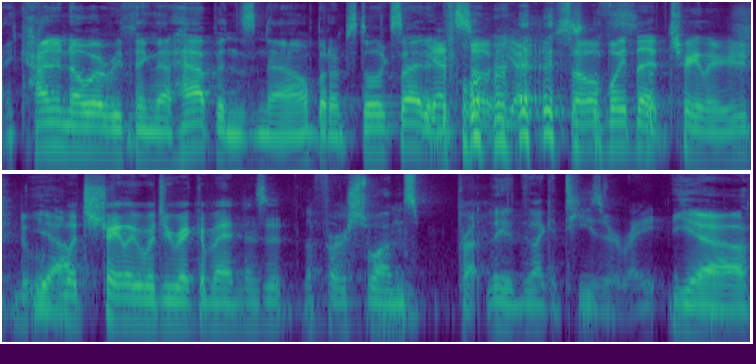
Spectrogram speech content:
I kind of know everything that happens now, but I'm still excited. yeah, for so it. yeah, so avoid that trailer. Yeah. Which trailer would you recommend? Is it the first one's pro- they did like a teaser, right? Yeah,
